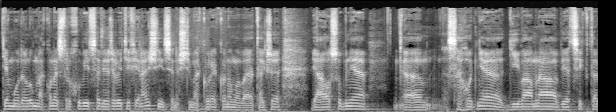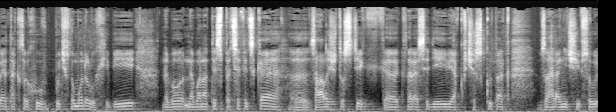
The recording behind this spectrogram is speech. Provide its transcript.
těm modelům nakonec trochu více věřili ti finančníci než ti makroekonomové, takže já osobně se hodně dívám na věci, které tak trochu buď v tom modelu chybí, nebo, nebo na ty specifické eh, záležitosti, které se dějí jak v Česku, tak v zahraničí v, sou, eh,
